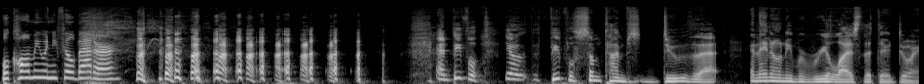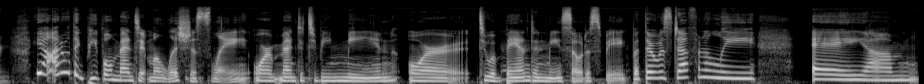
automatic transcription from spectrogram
Well, call me when you feel better. And people, you know, people sometimes do that and they don't even realize that they're doing. it. Yeah, I don't think people meant it maliciously or meant it to be mean or to abandon me, so to speak. But there was definitely a um,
